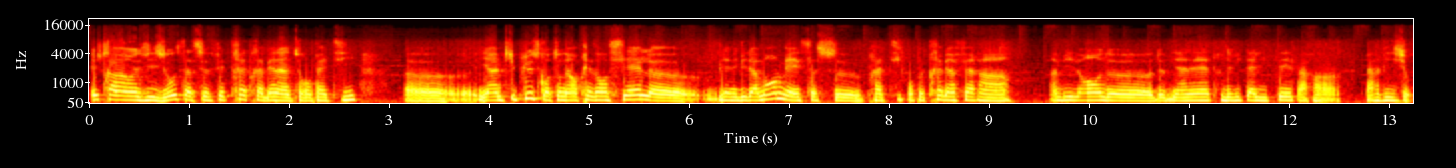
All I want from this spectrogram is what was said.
Et je travaille en visio, ça se fait très très bien la naturopathie. Euh, il y a un petit plus quand on est en présentiel, bien évidemment, mais ça se pratique. On peut très bien faire un, bilan de, bien-être, de vitalité par, par visio.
